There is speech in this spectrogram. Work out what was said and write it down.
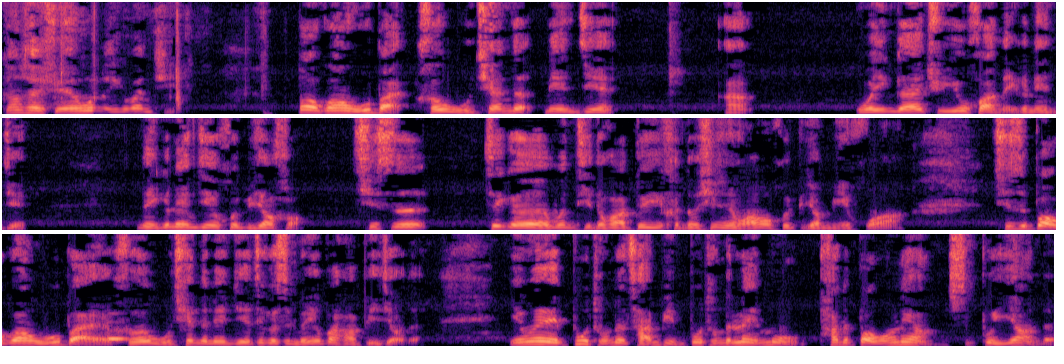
刚才学员问了一个问题：曝光五百和五千的链接啊，我应该去优化哪个链接？哪个链接会比较好？其实这个问题的话，对于很多新人往往会比较迷惑啊。其实曝光五百和五千的链接，这个是没有办法比较的，因为不同的产品、不同的类目，它的曝光量是不一样的。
